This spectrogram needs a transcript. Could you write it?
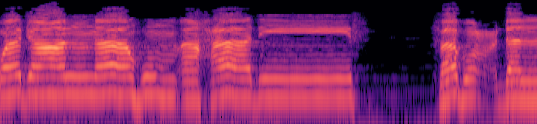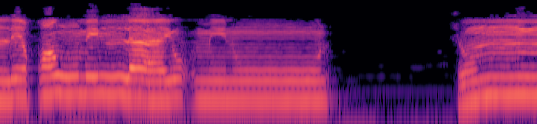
وجعلناهم أحاديث فبعدا لقوم لا يؤمنون. ثم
